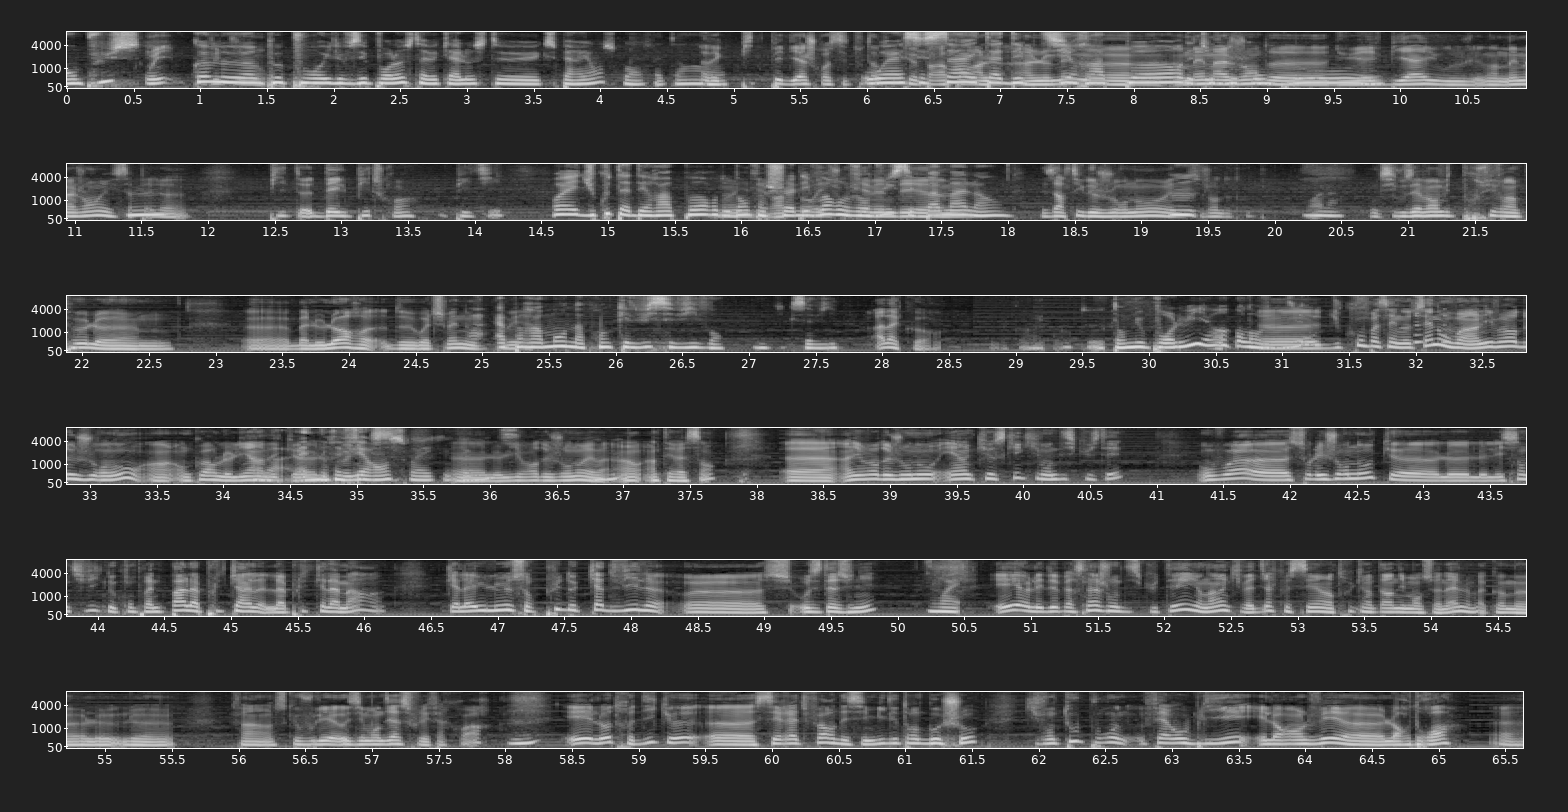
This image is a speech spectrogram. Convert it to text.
en plus, Oui, comme euh, un peu pour, il le faisait pour Lost avec la Lost euh, Experience, quoi, en fait. hein. avec Pitpedia, je crois, c'est tout un Ouais, truc c'est ça, et t'as des petits même, euh, rapports, un des même agent de- du FBI ou un même agent, il s'appelle Mm. euh, Pete Dale Pitt, je crois, Petey. Ouais, du coup, t'as des rapports dedans. Enfin, je suis allé voir aujourd'hui, c'est pas euh, mal, hein. Des articles de journaux et Mm. ce genre de trucs. Voilà. Donc si vous avez envie de poursuivre un peu le, euh, bah, le lore de Watchmen, Ah, pouvez- Apparemment, on apprend qu'Elvis est vivant, dit. Ah d'accord. D'accord, d'accord. Écoute, euh, tant mieux pour lui, hein, on a envie de Euh, dire. du coup, on passe à une autre scène. On voit un livreur de journaux. un- encore le lien Ah bah, avec euh, une le référence, ouais, avec le livreur de journaux est Mhm. intéressant. Un livreur de journaux et un kiosquier qui vont discuter. On voit sur les journaux que le- le- les scientifiques ne comprennent pas la pluie de, cal- la pluie de calamar, qu'elle a eu lieu sur plus de 4 villes euh, aux États-Unis. Ouais. Et euh, les deux personnages vont discuter. Il y en a un qui va dire que c'est un truc interdimensionnel, bah, comme euh, le, le- enfin, ce que voulait Ozymandias voulait faire croire. Mhm. Et l'autre dit que euh, c'est Redford et ses militants gauchos qui font tout pour faire oublier et leur enlever euh, leurs droits. Euh,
